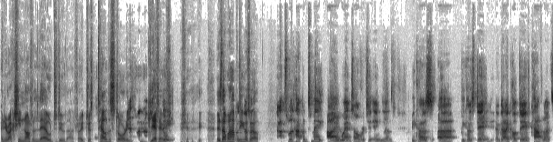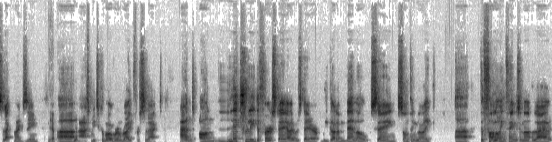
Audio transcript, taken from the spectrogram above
and you're actually not allowed to do that, right? Just tell the story, get out. Is that what happened to you as well? That's what happened to me. I went over to England because uh, because Dave, a guy called Dave Cavanagh at Select magazine Yep. uh, asked me to come over and write for Select. And on literally the first day I was there, we got a memo saying something like, uh, "The following things are not allowed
